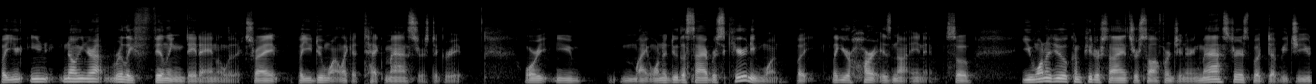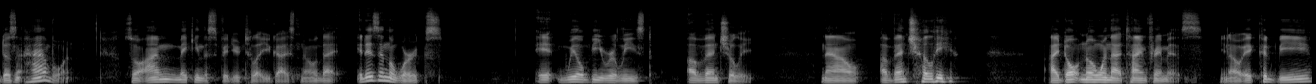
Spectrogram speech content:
but you, you know you're not really filling data analytics, right? But you do want like a tech master's degree, or you might want to do the cybersecurity one, but like your heart is not in it. So you want to do a computer science or software engineering master's, but WGU doesn't have one. So I'm making this video to let you guys know that it is in the works. It will be released eventually. Now, eventually, I don't know when that time frame is. You know, it could be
